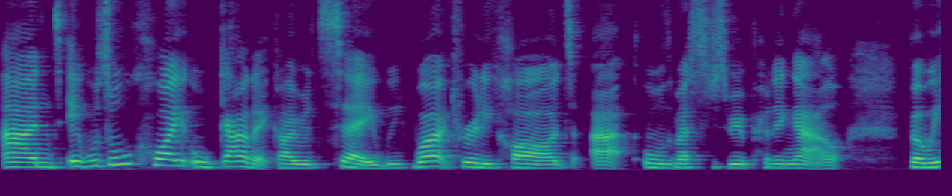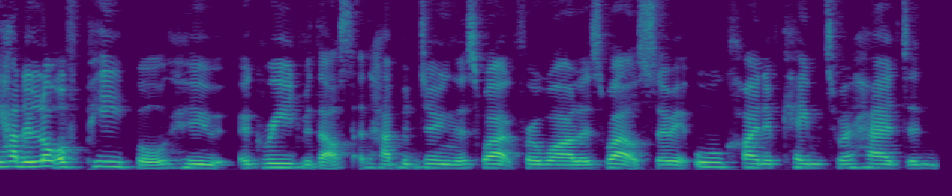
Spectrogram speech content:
And it was all quite organic, I would say. We worked really hard at all the messages we were putting out, but we had a lot of people who agreed with us and had been doing this work for a while as well. So it all kind of came to a head and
